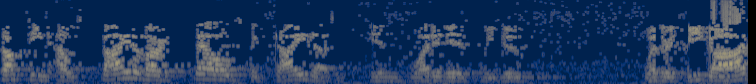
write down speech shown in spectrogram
something outside of ourselves to guide us in what it is we do whether it be God,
